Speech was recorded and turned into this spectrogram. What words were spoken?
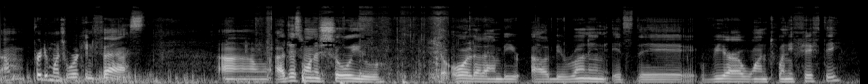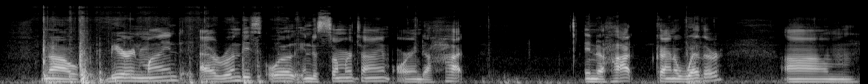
i'm pretty much working fast. Um, i just want to show you the oil that i'm be i'll be running. It's the vr1 2050 now bear in mind i run this oil in the summertime or in the hot in the hot kind of weather. Um,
